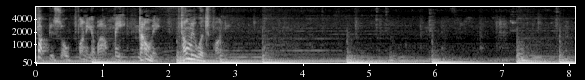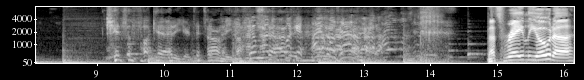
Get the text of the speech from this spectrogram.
fuck is so funny about me? Tell me. Tell me what's funny. Get the fuck out of here, Tommy. You motherfucker. I almost had him. I almost had him. That's Ray Liotta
